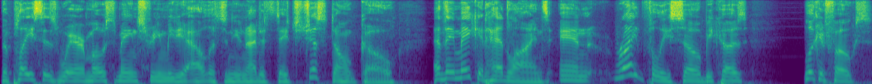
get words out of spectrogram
the places where most mainstream media outlets in the United States just don't go. And they make it headlines, and rightfully so, because look at folks,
